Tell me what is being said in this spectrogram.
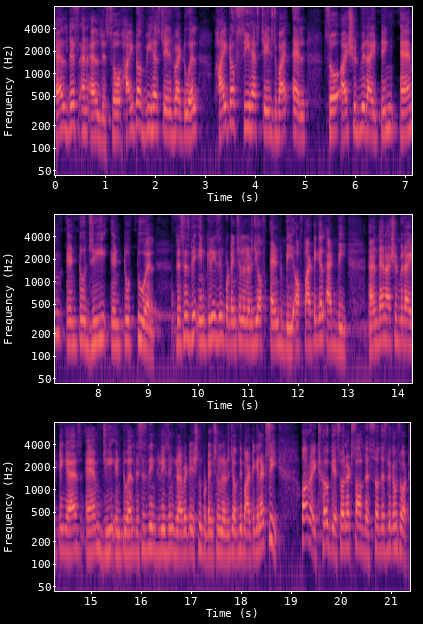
L. This and L this. So height of B has changed by 2L height of C has changed by L so I should be writing m into g into 2l. This is the increase in potential energy of end B, of particle at B. And then I should be writing as mg into L. This is the increase in gravitational potential energy of the particle at C. Alright, okay, so let's solve this. So this becomes what?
